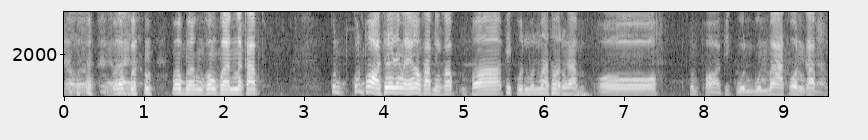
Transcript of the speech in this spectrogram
เอาเออเมื่อเบิงเมื่อเบิงของเพิ่นนะครับ คุณคุณพ่อชื่อจังไงเนาะครับนี่ครับ พอพี่กุลบุญมาโทษครับ โอ้คุณพ่อพี่กุลบุญมาทนครับครับ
